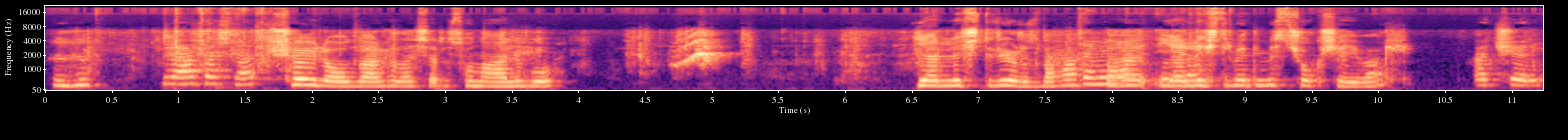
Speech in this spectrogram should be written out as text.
Hı hı. Arkadaşlar Şöyle oldu arkadaşlar. Son hali bu. Yerleştiriyoruz daha. Vitamin daha burada. yerleştirmediğimiz çok şey var. açıyorum.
